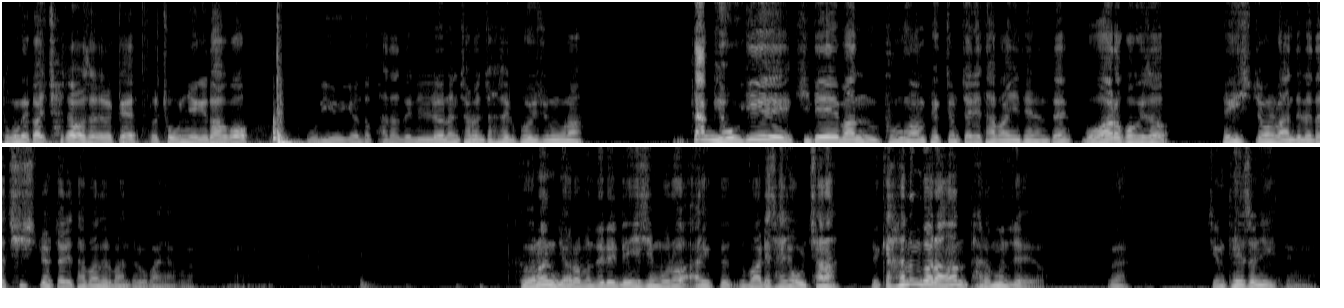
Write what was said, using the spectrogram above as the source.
동네까지 찾아와서 이렇게 또 좋은 얘기도 하고 우리 의견도 받아들이려는 저런 자세를 보여주는구나. 딱 여기에 기대에만 부응하면 100점짜리 답안이 되는데 뭐하러 거기서 120점을 만들려다 70점짜리 답안으로 만들고 마냐고요. 예. 그거는 여러분들이 내심으로 아이 그, 그 말이 사실 옳잖아 이렇게 하는 거랑은 다른 문제예요. 왜? 지금 대선이기 때문에.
